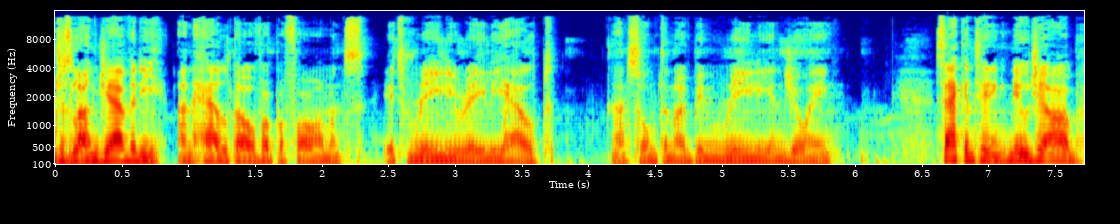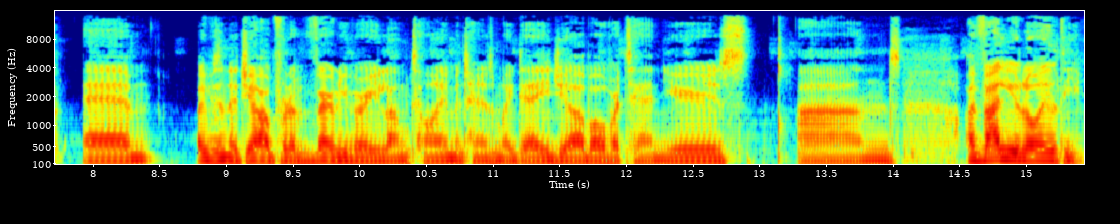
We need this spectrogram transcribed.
just longevity and health over performance, it's really really helped, and something I've been really enjoying. Second thing, new job. Um, I was in a job for a very, very long time in terms of my day job, over 10 years. And I value loyalty.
